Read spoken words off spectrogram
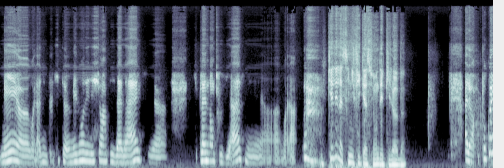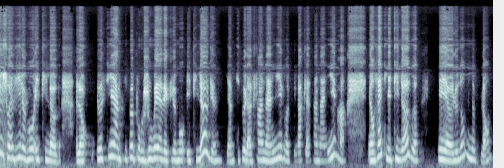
mais voilà d'une petite maison d'édition artisanale qui est pleine d'enthousiasme. voilà. Quelle est la signification d'Epilobe? Alors, pourquoi j'ai choisi le mot épilogue? Alors, c'est aussi un petit peu pour jouer avec le mot épilogue, qui est un petit peu la fin d'un livre, qui marque la fin d'un livre. Et en fait, l'épilogue, c'est euh, le nom d'une plante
